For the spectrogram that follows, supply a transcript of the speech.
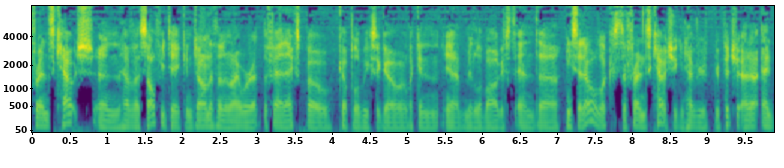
friend's couch and have a selfie taken. Jonathan and I were at the Fan Expo a couple of weeks ago, like in yeah middle of August, and uh, he said, "Oh, look, it's the friend's couch. You can have your, your picture." And I, I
